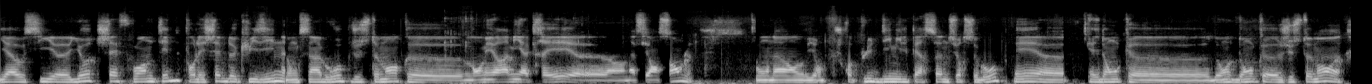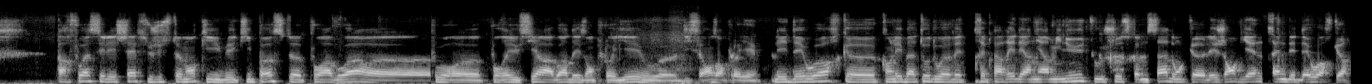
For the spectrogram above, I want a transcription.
y a aussi Yacht Chef Wanted pour les chefs de cuisine. Donc c'est un groupe justement que mon meilleur ami a créé, on a fait ensemble. On a environ, je crois, plus de 10 000 personnes sur ce groupe. Et, et donc, donc, donc, justement, Parfois, c'est les chefs justement qui, qui postent pour avoir euh, pour euh, pour réussir à avoir des employés ou euh, différents employés. Les day work quand les bateaux doivent être préparés dernière minute ou choses comme ça, donc les gens viennent prennent des day workers.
